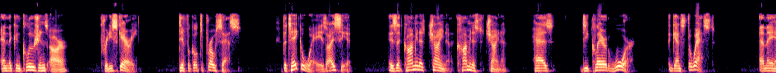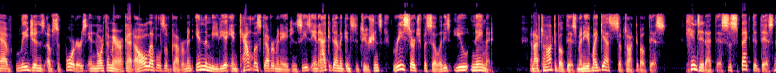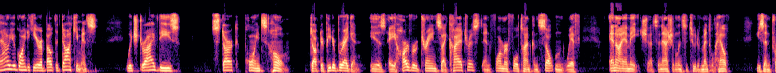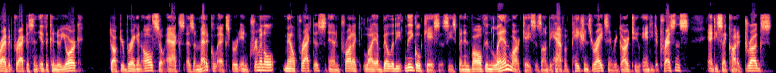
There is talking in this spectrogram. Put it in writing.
And the conclusions are pretty scary, difficult to process. The takeaway, as I see it, is that communist China, communist China, has declared war against the West. And they have legions of supporters in North America at all levels of government, in the media, in countless government agencies, in academic institutions, research facilities, you name it. And I've talked about this. Many of my guests have talked about this, hinted at this, suspected this. Now you're going to hear about the documents which drive these stark points home. Dr. Peter Breggin is a Harvard trained psychiatrist and former full time consultant with NIMH, that's the National Institute of Mental Health. He's in private practice in Ithaca, New York. Dr. Breggin also acts as a medical expert in criminal malpractice and product liability legal cases. He's been involved in landmark cases on behalf of patients' rights in regard to antidepressants, antipsychotic drugs,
